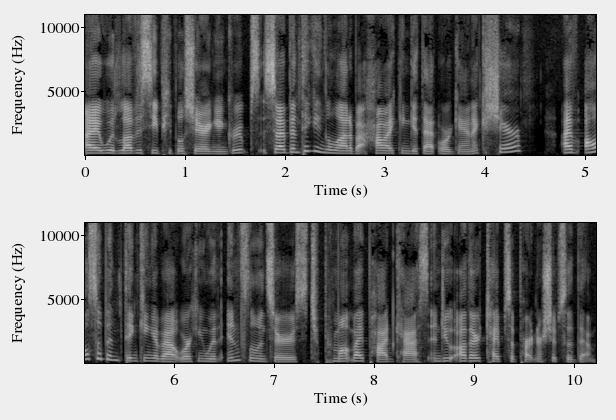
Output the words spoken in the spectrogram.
I would love to see people sharing in groups. So I've been thinking a lot about how I can get that organic share. I've also been thinking about working with influencers to promote my podcast and do other types of partnerships with them.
